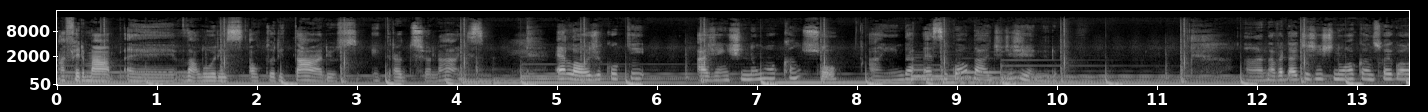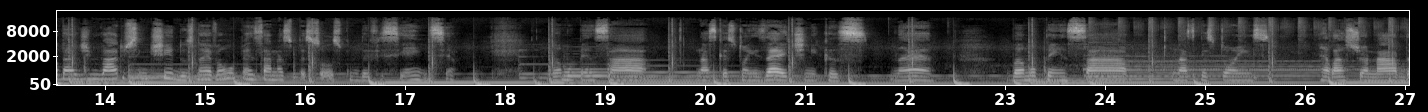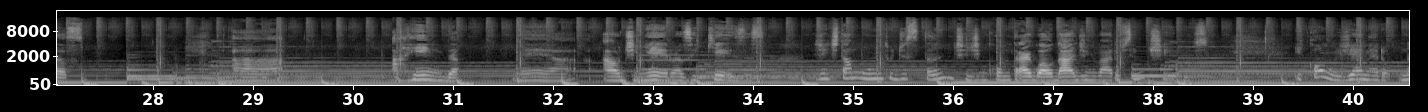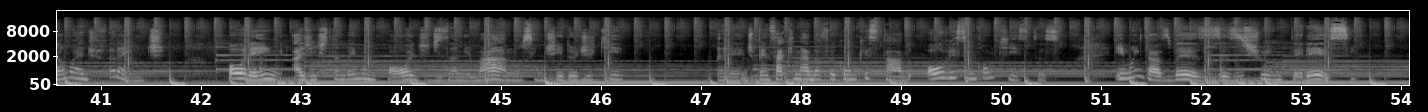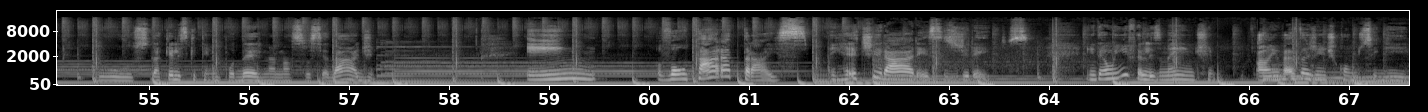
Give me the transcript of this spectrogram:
afirmar é, valores autoritários e tradicionais, é lógico que a gente não alcançou ainda essa igualdade de gênero. Ah, na verdade, a gente não alcançou a igualdade em vários sentidos, né? Vamos pensar nas pessoas com deficiência, vamos pensar nas questões étnicas, né? Vamos pensar nas questões relacionadas a a renda, né, ao dinheiro, às riquezas, a gente está muito distante de encontrar igualdade em vários sentidos. E com o gênero não é diferente. Porém, a gente também não pode desanimar no sentido de que é, de pensar que nada foi conquistado. Houve sim conquistas. E muitas vezes existe o interesse dos, daqueles que têm o poder na nossa sociedade em voltar atrás, em retirar esses direitos. Então, infelizmente, ao invés da gente conseguir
